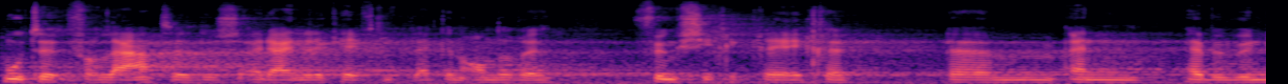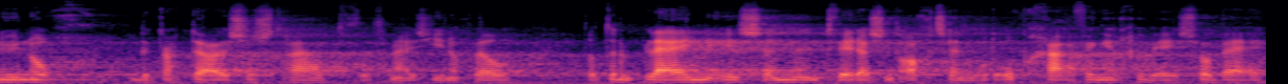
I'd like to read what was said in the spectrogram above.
moeten verlaten. Dus uiteindelijk heeft die plek een andere functie gekregen. Um, en hebben we nu nog de Kartuizerstraat. Volgens mij zie je nog wel dat er een plein is. En in 2008 zijn er wat opgravingen geweest waarbij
